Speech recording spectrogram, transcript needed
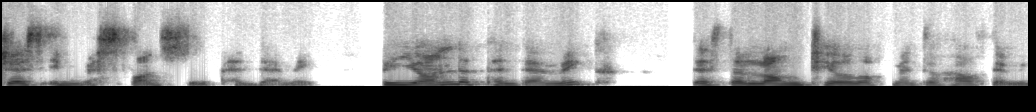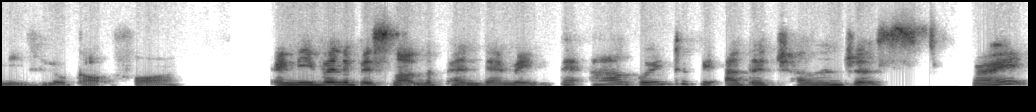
just in response to the pandemic. Beyond the pandemic, there's the long tail of mental health that we need to look out for. And even if it's not the pandemic, there are going to be other challenges, right?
